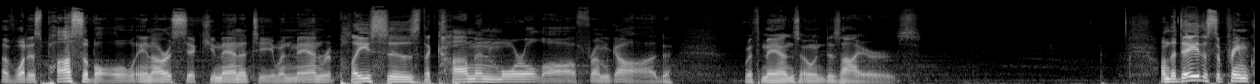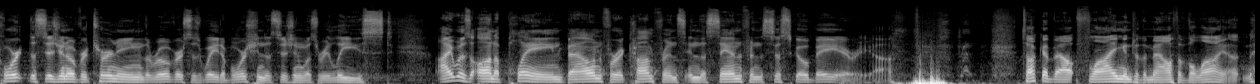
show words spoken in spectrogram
of what is possible in our sick humanity when man replaces the common moral law from God with man's own desires. On the day the Supreme Court decision overturning the Roe v. Wade abortion decision was released, I was on a plane bound for a conference in the San Francisco Bay Area. Talk about flying into the mouth of the lion.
